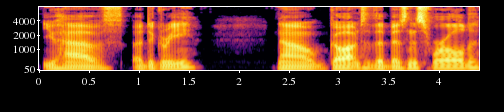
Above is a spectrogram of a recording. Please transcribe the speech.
you have a degree. Now go out into the business world,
